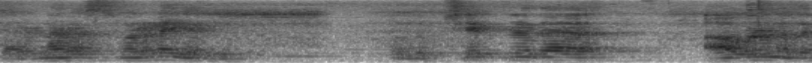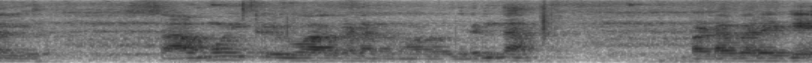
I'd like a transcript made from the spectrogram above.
ಶರಣರ ಸ್ಮರಣೆಯಲ್ಲಿ ಒಂದು ಕ್ಷೇತ್ರದ ಆವರಣದಲ್ಲಿ ಸಾಮೂಹಿಕ ವಿವಾಹಗಳನ್ನು ಮಾಡೋದರಿಂದ ಬಡವರಿಗೆ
